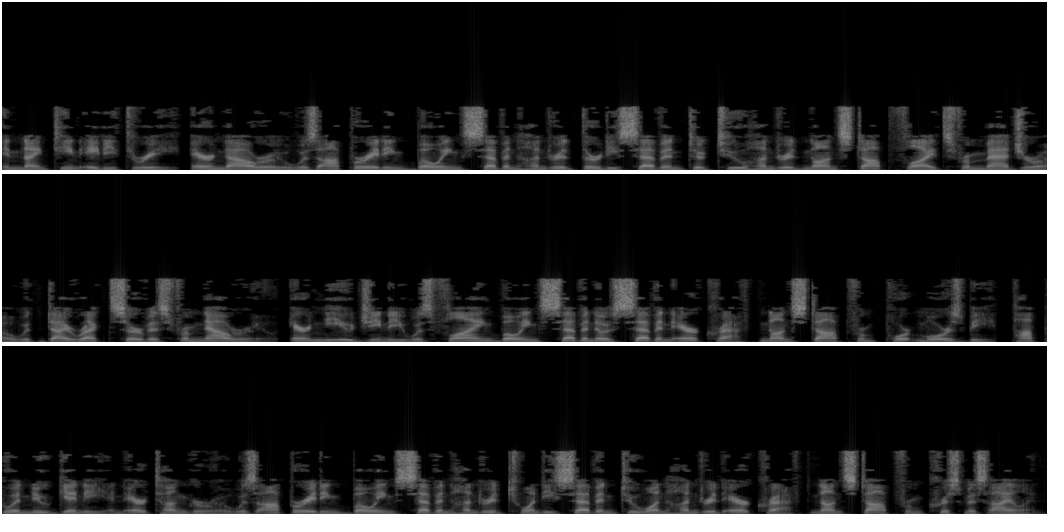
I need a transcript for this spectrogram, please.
In 1983, Air Nauru was operating Boeing 737-200 non-stop flights from Majuro with direct service from Nauru Nauru, Air Niugini was flying Boeing 707 aircraft non-stop from Port Moresby, Papua New Guinea and Air Tungaru was operating Boeing 727-100 aircraft non-stop from Christmas Island.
